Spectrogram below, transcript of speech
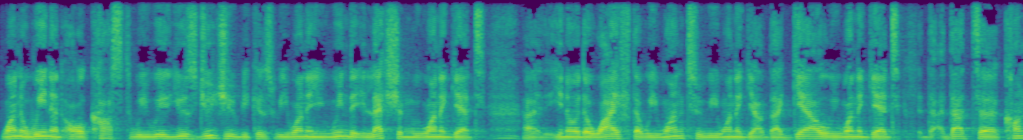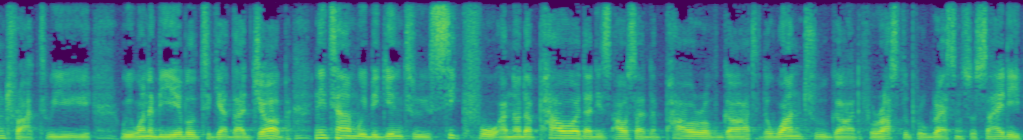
one to win at all costs. We will use juju because we want to win the election. We want to get, uh, you know, the wife that we want to. We want to get that girl. We want to get th- that uh, contract. We we want to be able to get that job. Anytime we begin to seek for another power that is outside the power of God, the one true God, for us to progress in society,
